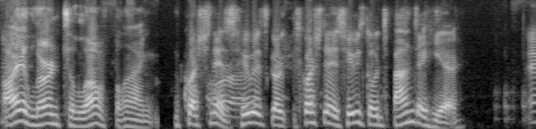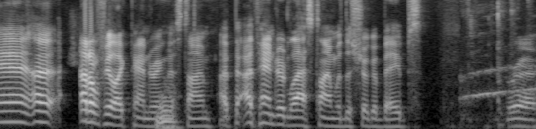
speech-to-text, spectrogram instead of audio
I learned to love blank. The question is, who is going? The question is, who's going to pander here? Eh, I, I don't feel like pandering this time. I, I pandered last time with the sugar babes. Sugar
